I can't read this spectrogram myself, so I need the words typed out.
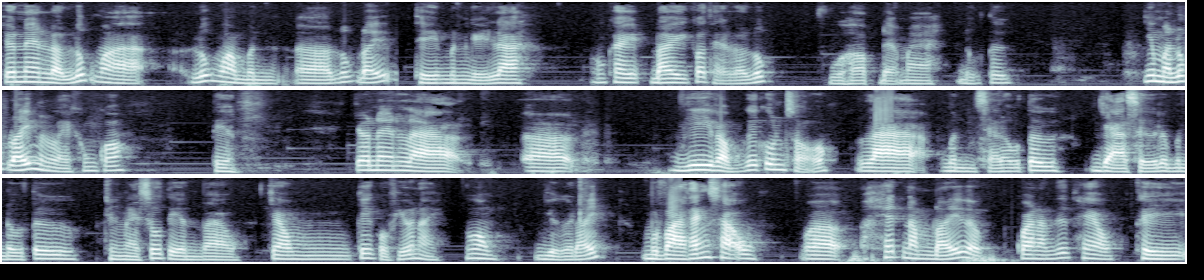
Cho nên là lúc mà lúc mà mình uh, lúc đấy thì mình nghĩ là ok đây có thể là lúc phù hợp để mà đầu tư nhưng mà lúc đấy mình lại không có tiền. Cho nên là uh, ghi vào một cái cuốn sổ là mình sẽ đầu tư. Giả sử là mình đầu tư chừng này số tiền vào trong cái cổ phiếu này đúng không? Dựa đấy. Một vài tháng sau và hết năm đấy và qua năm tiếp theo thì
